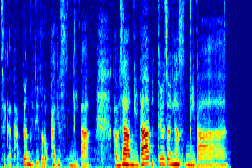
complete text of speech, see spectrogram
제가 답변 드리도록 하겠습니다. 감사합니다. 비트요정이었습니다.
